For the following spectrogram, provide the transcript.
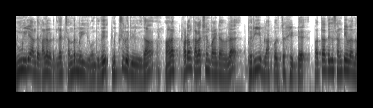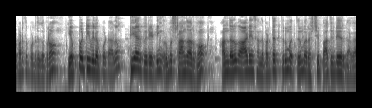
உண்மையிலேயே அந்த காலகட்டத்தில் சந்திரமுகி வந்தது மிக்சடு ரிவ்யூ தான். ஆனால் படம் கலெக்ஷன் பாயிண்ட் ஆஃப்ல பெரிய பிளாக் பஸ்டர் ஹிட்டு பத்தாத்துக்கு சன் டிவியில் அந்த படத்தை போட்டதுக்கப்புறம் எப்போ டிவியில் போட்டாலும் டிஆர்பி ரேட்டிங் ரொம்ப ஸ்ட்ராங்காக இருக்கும். அந்த அளவுக்கு ஆடியன்ஸ் அந்த படத்தை திரும்ப திரும்ப ரசித்து பார்த்துக்கிட்டே இருக்காங்க.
